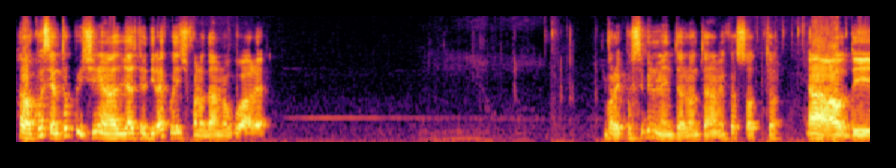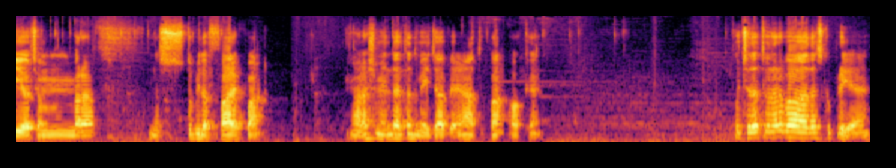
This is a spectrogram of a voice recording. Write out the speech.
Allora, qua siamo troppo vicini agli altri di là e quelli ci fanno danno uguale. Vorrei possibilmente allontanarmi qua sotto. Ah, oddio, c'è un... uno stupido affare qua. No, lasciami andare, tanto mi hai già avvelenato qua. Ok. Oh, ci ha dato una roba da scoprire.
